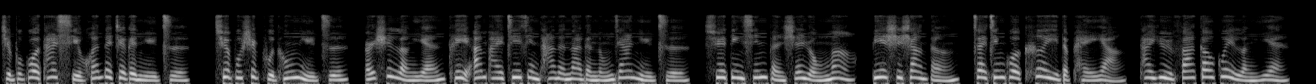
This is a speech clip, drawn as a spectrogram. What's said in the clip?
只不过他喜欢的这个女子。却不是普通女子，而是冷言可以安排接近她的那个农家女子。薛定欣本身容貌便是上等，再经过刻意的培养，她愈发高贵冷艳，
